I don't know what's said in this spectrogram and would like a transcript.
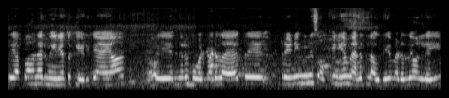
ਤੇ ਆਪਾਂ ਹੁਣ ਅਰਮੇਨੀਆ ਤੋਂ ਖੇਡ ਕੇ ਆਏ ਆ ਤੇ ਮੇਰਾ 골ਡ ਮੈਡਲ ਆਇਆ ਤੇ ਟ੍ਰੇਨਿੰਗ ਇੰਨੀ ਸੌਖੀ ਨਹੀਂ ਹੈ ਮਿਹਨਤ ਲੱਗਦੀ ਹੈ ਮੈਡਲ ਲਿਆਉਣ ਲਈ।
